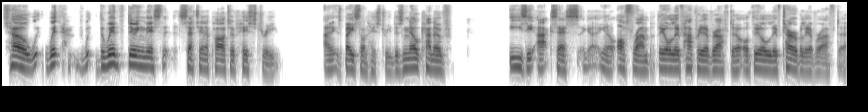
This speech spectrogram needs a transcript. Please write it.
so with, with the with doing this set in a part of history and it's based on history there's no kind of easy access uh, you know off ramp they all live happily ever after or they all live terribly ever after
